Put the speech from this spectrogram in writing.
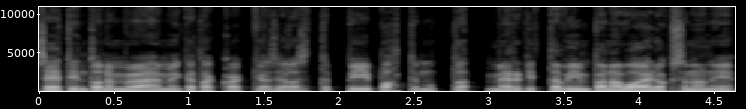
setin tonne myöhemmin, ketä kaikkia siellä sitten piipahti, mutta merkittävimpänä vaihdoksena niin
